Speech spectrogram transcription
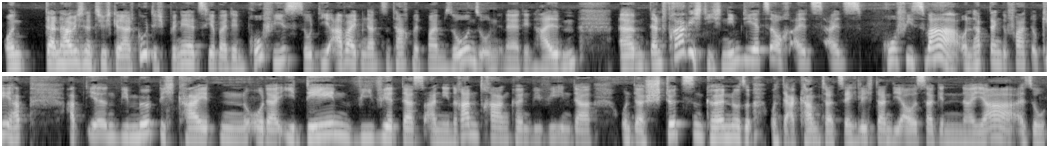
Und dann habe ich natürlich gedacht, gut, ich bin ja jetzt hier bei den Profis, so die arbeiten den ganzen Tag mit meinem Sohn, so naja, den halben. Ähm, dann frage ich die, ich nehme die jetzt auch als als Profis wahr und habe dann gefragt, okay, hab, habt ihr irgendwie Möglichkeiten oder Ideen, wie wir das an ihn rantragen können, wie wir ihn da unterstützen können und so. Und da kam tatsächlich dann die Aussage, na ja, also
